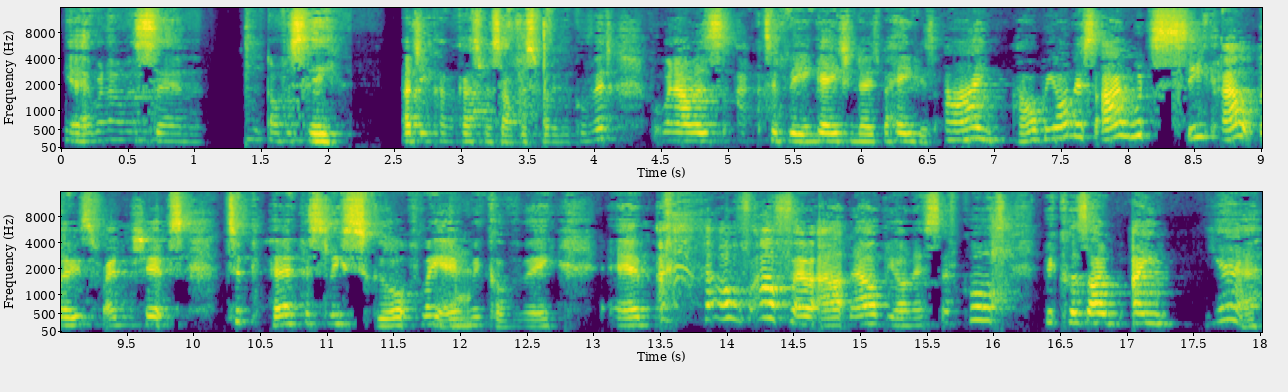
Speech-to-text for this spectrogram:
Yeah, when I was um, obviously, I do kind of class myself as fully recovered, but when I was actively engaged in those behaviours, I, I'll be honest, I would seek out those friendships to purposely screw up my own recovery. Um, I'll, I'll throw it out there. I'll be honest, of course, because I, I, yeah,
